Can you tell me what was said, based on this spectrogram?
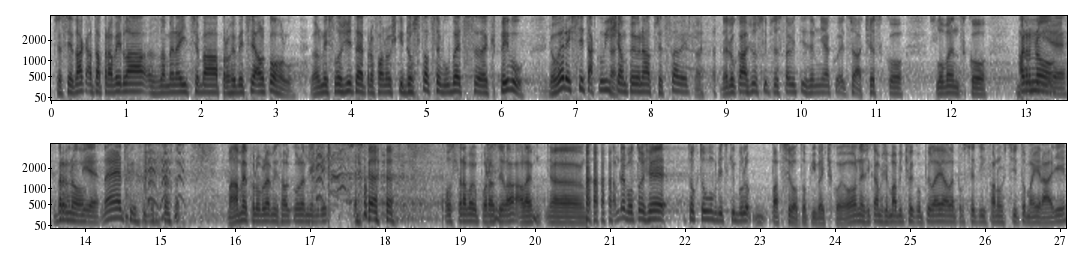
Přesně tak a ta pravidla znamenají třeba prohibici alkoholu. Velmi složité pro fanoušky dostat se vůbec k pivu. Dovedeš si takový ne. šampionát představit? Ne. Nedokážu si představit ty země, jako je třeba Česko, Slovensko, Brno, Anglie, Brno. Anglie. Ne, tak, máme problémy s alkoholem někdy. Ostrava ju porazila, ale uh, tam jde o to, že to k tomu vždycky bylo, patřilo, to pívečko. Jo? Neříkám, že má být člověk opilej, ale prostě ti fanoušci to mají rádi.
